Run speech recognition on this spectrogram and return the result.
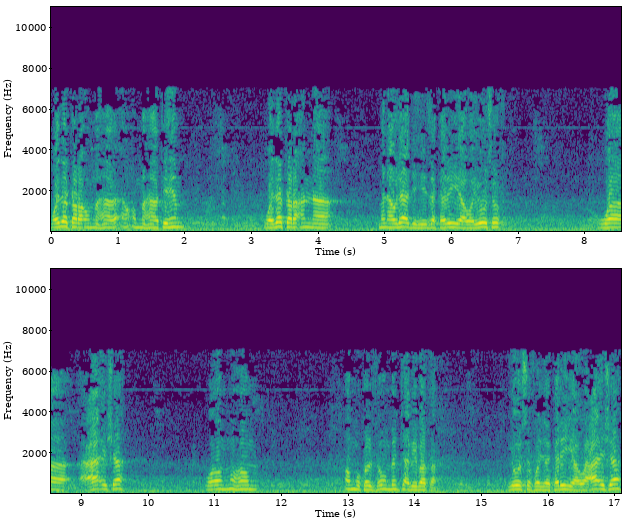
وذكر أمها أمهاتهم وذكر أن من أولاده زكريا ويوسف وعائشة وأمهم أم كلثوم بنت أبي بكر. يوسف وزكريا وعائشة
